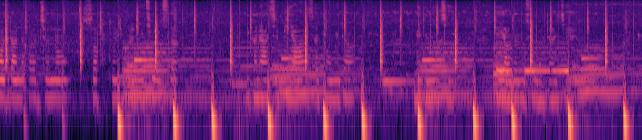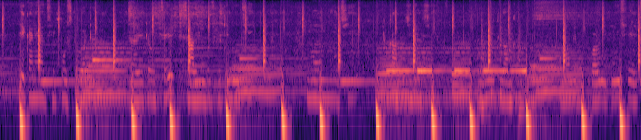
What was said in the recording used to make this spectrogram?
মাছ রান্না করার জন্য সব তৈরি করে নিয়েছি, মশলা। এখানে আছে পেঁয়াজ, আর টমেটো বেটে নিয়েছি। এই আদা, রসুন বাটা আছে। এখানে আছে পোস্ত বাটা, আর এটা হচ্ছে চাল মগজ বেটে নিয়েছি। নুন নিয়েছি কালো জিরে আছে, হলুদ, লঙ্কা আমাদের উপকরণ এখানেই শেষ।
